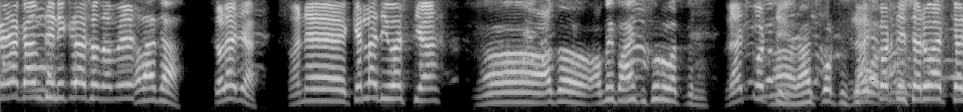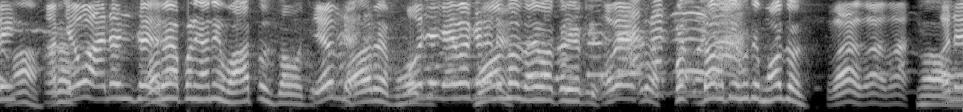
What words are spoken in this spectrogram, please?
કયા ગામથી નીકળ્યા છો તમે? તળાજા. તળાજા. અને કેટલા દિવસ થયા? આજ અમે તો અહીંથી શરૂઆત કરી. રાજકોટથી રાજકોટથી રાજકોટથી શરૂઆત કરી. કેવો આનંદ છે. અરે પણ એની વાત જ જવો છે એમ ને? અરે મોજ જ આવ્યા કરે મોજ જ આવ્યા કરી એકલી. હવે પણ દસ દિવસ સુધી મોજ જ. વાહ વાહ વાહ. અને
